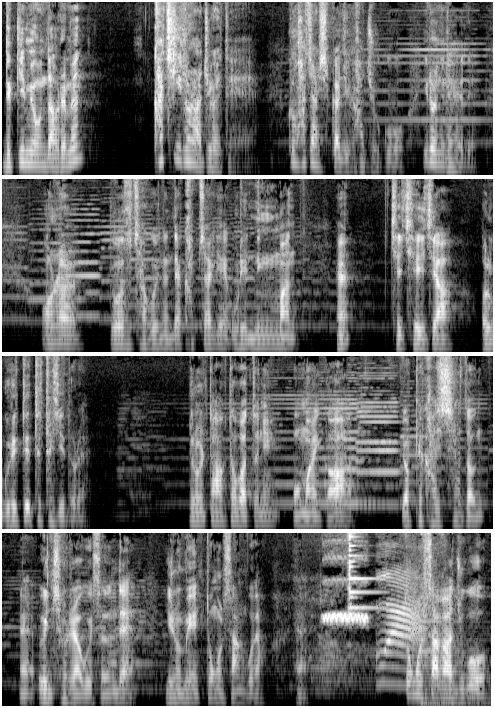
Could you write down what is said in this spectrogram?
느낌이 온다 그러면 같이 일어나줘야 돼. 그 화장실까지 가지고 이런 일을 해야 돼. 날 누워서 자고 있는데 갑자기 우리 닉만 예? 제 제자 얼굴이 뜨뜻해지더래. 눈을 딱 떠봤더니 oh my God 옆에 같이 자던 예, 은철이라고 있었는데 이놈이 똥을 싼 거야. 예. 똥을 싸가지고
